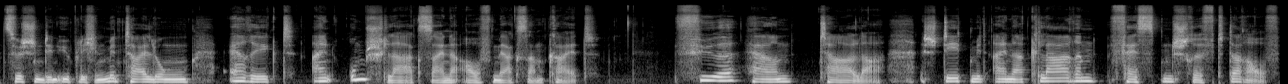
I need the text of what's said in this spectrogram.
zwischen den üblichen Mitteilungen erregt ein Umschlag seine Aufmerksamkeit. Für Herrn Thaler steht mit einer klaren, festen Schrift darauf.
